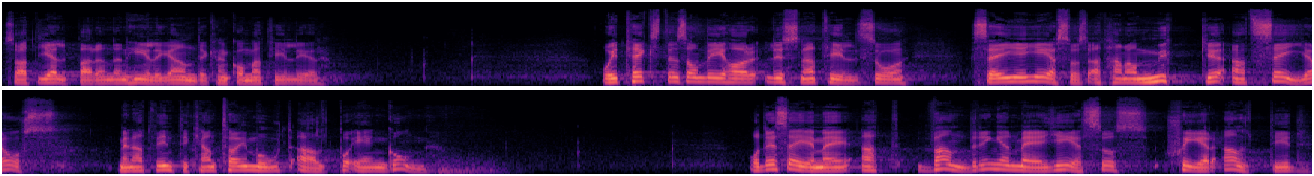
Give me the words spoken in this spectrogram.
så att Hjälparen, den helige Ande, kan komma till er. Och i texten som vi har lyssnat till så säger Jesus att han har mycket att säga oss, men att vi inte kan ta emot allt på en gång. Och det säger mig att vandringen med Jesus sker alltid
